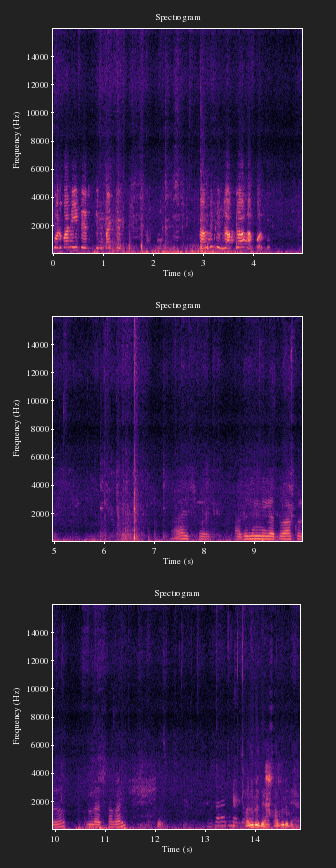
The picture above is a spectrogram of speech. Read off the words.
কোরবানি ঈদের দিন চান্দের দিন যাত্রা হা করব। আইসো আদরিন নিগা দোয়া করো তোমরা সবাই। সাধুরে দেখা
